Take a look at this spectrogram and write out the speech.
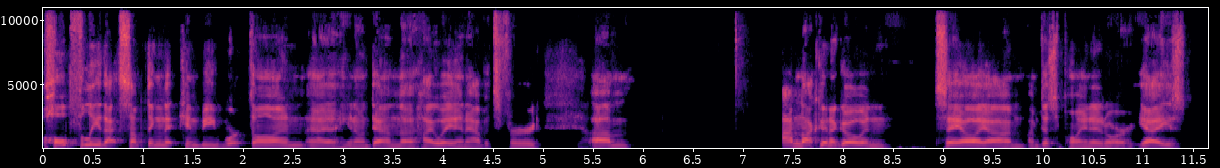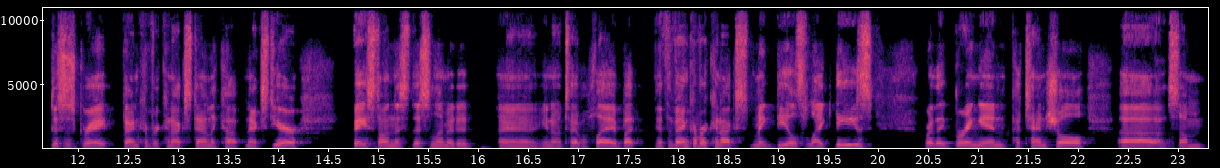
hopefully that's something that can be worked on, uh, you know, down the highway in Abbotsford. Yeah. Um, I'm not going to go and say, oh yeah, I'm, I'm disappointed, or yeah, he's this is great. Vancouver Canucks Stanley Cup next year, based on this this limited, uh, you know, type of play. But if the Vancouver Canucks make deals like these, where they bring in potential, uh, some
